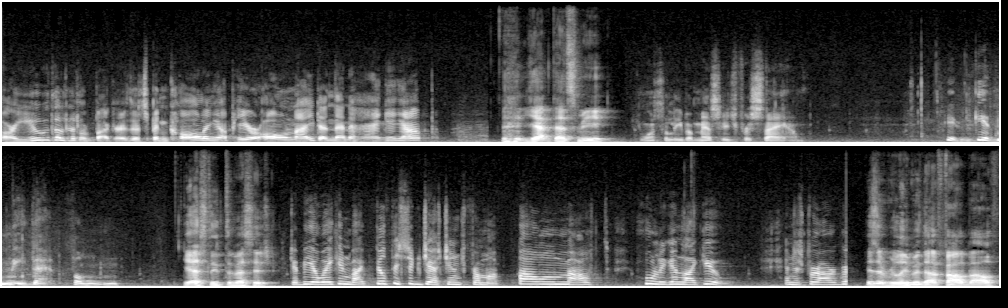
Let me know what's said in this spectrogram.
Are you the little bugger that's been calling up here all night and then hanging up? yep, that's me. He wants to leave a message for Sam. Here, give me that phone. Yes, leave the message. To be awakened by filthy suggestions from a foul-mouthed hooligan like you. And it's for our... gra- Has it really been that foul mouth?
